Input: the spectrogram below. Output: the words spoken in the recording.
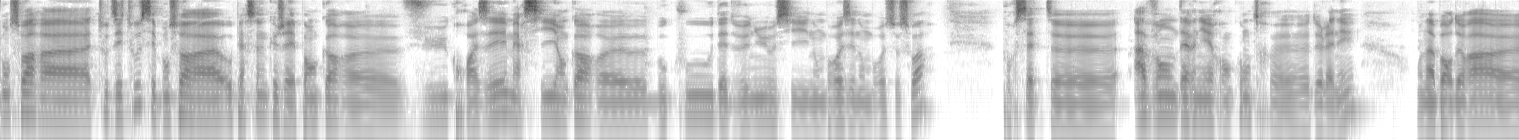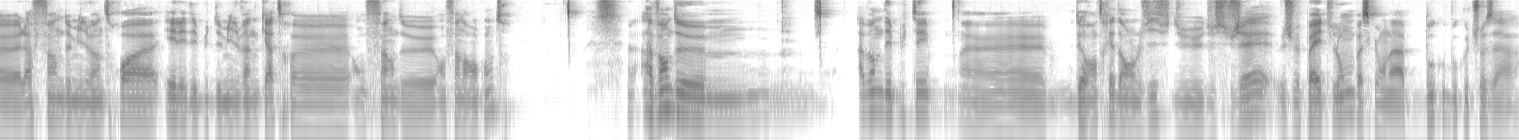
Bonsoir à toutes et tous et bonsoir aux personnes que j'avais pas encore euh, vues, croisées. Merci encore euh, beaucoup d'être venus aussi nombreuses et nombreux ce soir pour cette euh, avant-dernière rencontre de l'année. On abordera la fin de 2023 et les débuts de 2024 euh, en, fin de, en fin de rencontre. Avant de, avant de débuter, euh, de rentrer dans le vif du, sujet, je ne vais pas être long parce qu'on a beaucoup, beaucoup de choses à,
